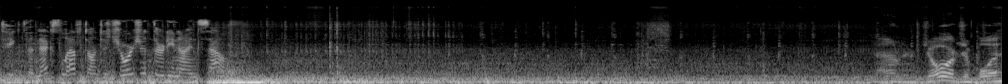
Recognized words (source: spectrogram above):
Take the next left onto Georgia 39 South. Down in Georgia, boy.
